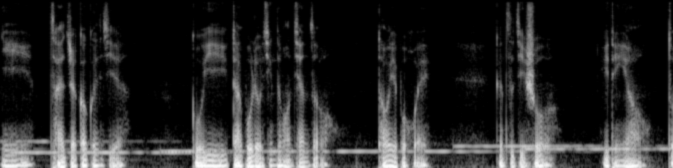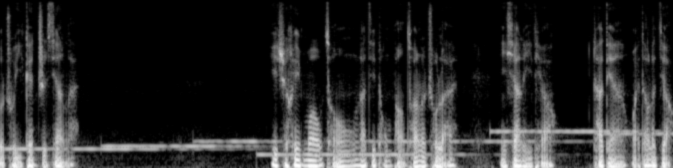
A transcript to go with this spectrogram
你踩着高跟鞋。故意大步流星的往前走，头也不回，跟自己说，一定要走出一根直线来。一只黑猫从垃圾桶旁窜了出来，你吓了一跳，差点崴到了脚。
